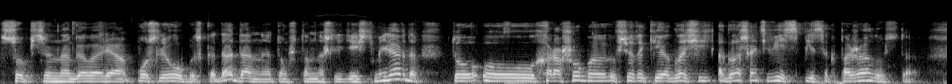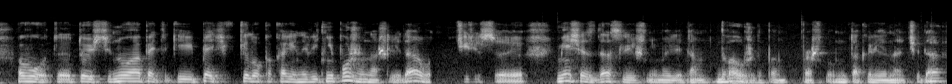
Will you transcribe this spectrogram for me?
собственно говоря, после обыска, да, данные о том, что там нашли 10 миллиардов, то о, хорошо бы все-таки огласить, оглашать весь список, пожалуйста. Вот, то есть, ну, опять-таки, 5 кило кокаина ведь не позже нашли, да, вот через э, месяц, да, с лишним, или там два уже прошло, ну, так или иначе, да.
